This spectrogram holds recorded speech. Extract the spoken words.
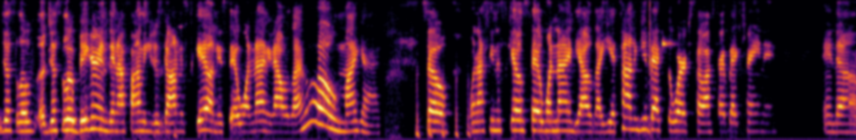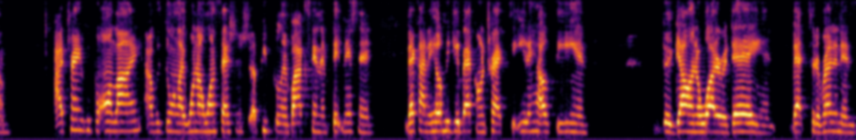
just a little uh, just a little bigger. And then I finally just got on the scale and it said 190 and I was like oh my god. So when I seen the scale said 190 I was like yeah time to get back to work. So I started back training. And um I trained people online I was doing like one-on-one sessions of people in boxing and fitness and that kind of helped me get back on track to eating healthy and the gallon of water a day and back to the running and,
